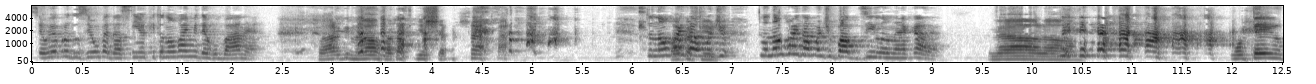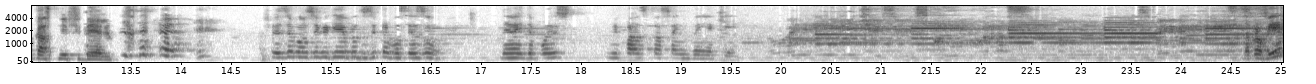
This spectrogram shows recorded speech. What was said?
se eu reproduzir um pedacinho aqui, tu não vai me derrubar, né? Claro que não, toca a ficha. tu, não vai dar uma de, tu não vai dar uma de Bob Dylan, né, cara? Não, não. não tem o cacife dele. Deixa eu ver se eu consigo aqui reproduzir para vocês um. Depois me faz estar tá saindo bem aqui. Dá para ouvir?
